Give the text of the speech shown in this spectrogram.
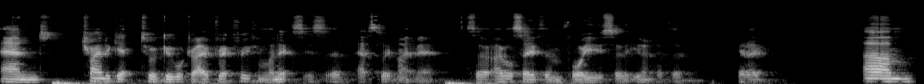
and trying to get to a Google Drive directory from Linux is an absolute nightmare. So I will save them for you so that you don't have the headache. Um,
